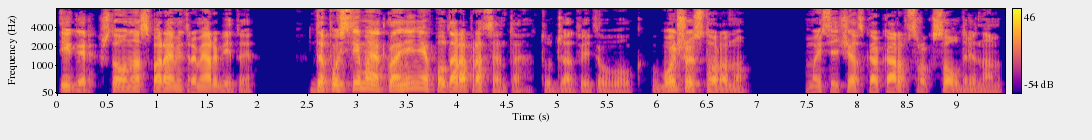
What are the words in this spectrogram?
«Игорь, что у нас с параметрами орбиты?» «Допустимое отклонение в полтора процента», — тут же ответил Волк. «В большую сторону». «Мы сейчас как Армстронг с Олдрином»,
